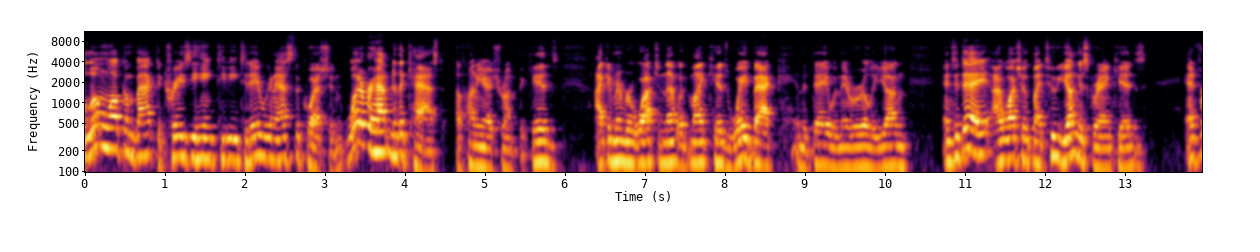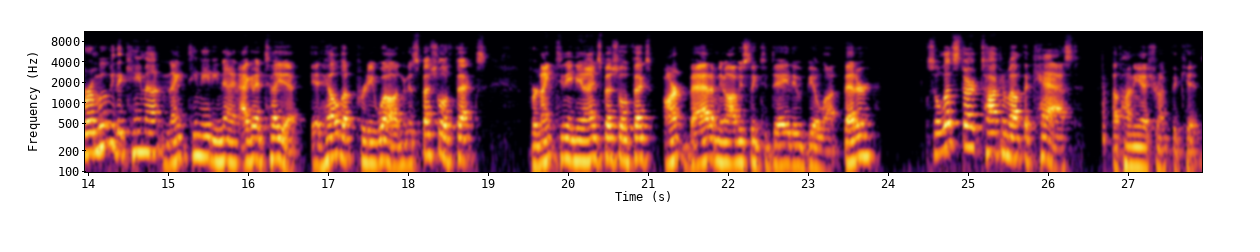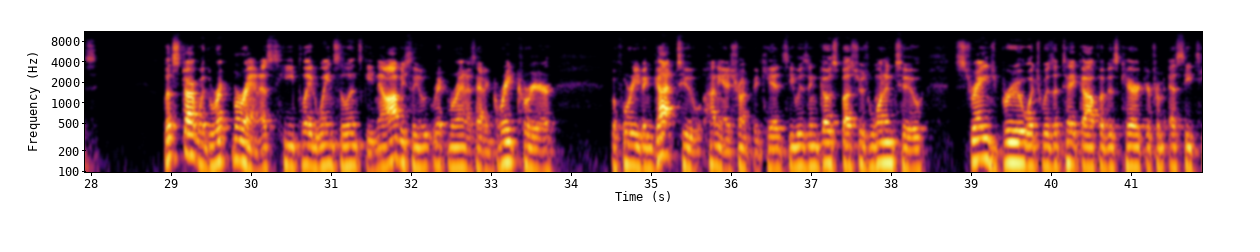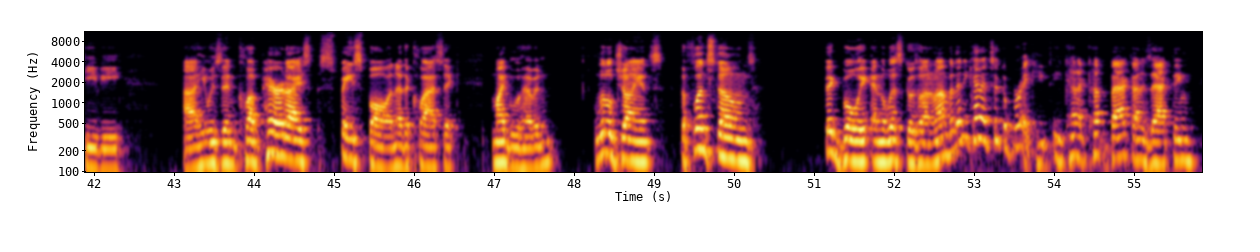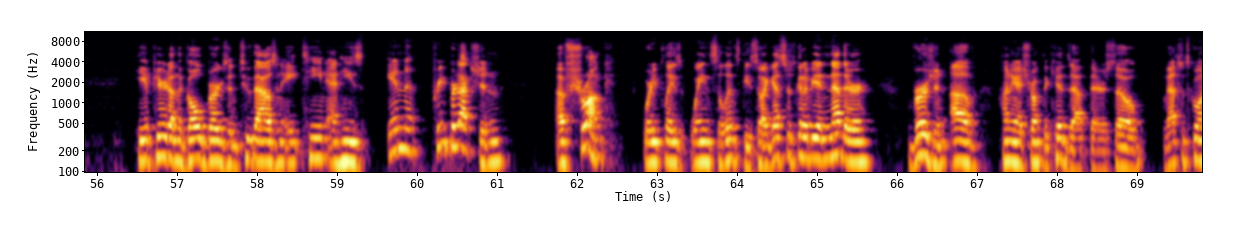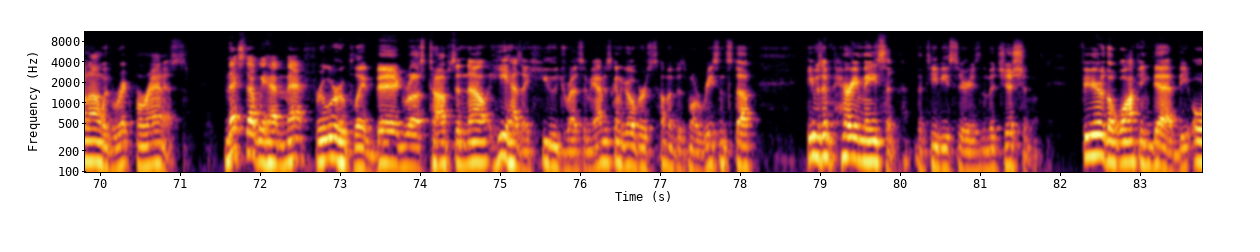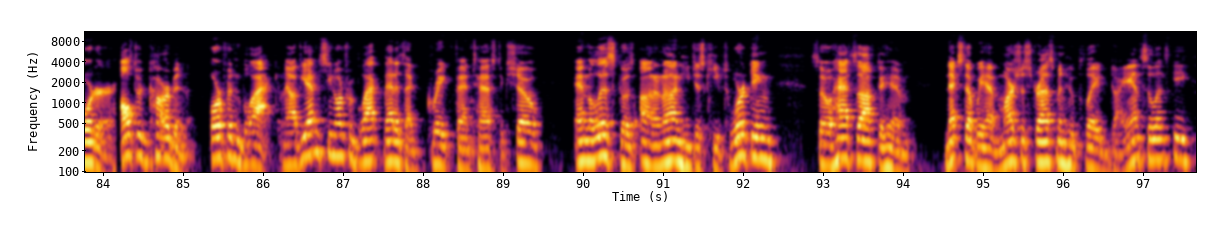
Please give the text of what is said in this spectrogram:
Hello and welcome back to Crazy Hank TV. Today we're going to ask the question, whatever happened to the cast of Honey, I Shrunk the Kids? I can remember watching that with my kids way back in the day when they were really young. And today I watch it with my two youngest grandkids. And for a movie that came out in 1989, I got to tell you, it held up pretty well. I mean, the special effects for 1989 special effects aren't bad. I mean, obviously today they would be a lot better. So let's start talking about the cast of Honey, I Shrunk the Kids. Let's start with Rick Moranis. He played Wayne Szalinski. Now, obviously, Rick Moranis had a great career before he even got to Honey, I Shrunk the Kids. He was in Ghostbusters 1 and 2, Strange Brew, which was a takeoff of his character from SCTV. Uh, he was in Club Paradise, Spaceball, another classic, My Blue Heaven, Little Giants, The Flintstones, Big Bully, and the list goes on and on. But then he kind of took a break. He, he kind of cut back on his acting he appeared on the Goldbergs in 2018, and he's in pre-production of Shrunk, where he plays Wayne Szalinski. So I guess there's going to be another version of Honey, I Shrunk the Kids out there. So that's what's going on with Rick Moranis. Next up, we have Matt Frewer, who played Big Russ Thompson. Now, he has a huge resume. I'm just going to go over some of his more recent stuff. He was in Perry Mason, the TV series, The Magician, Fear the Walking Dead, The Order, Altered Carbon, Orphan Black. Now, if you haven't seen Orphan Black, that is a great, fantastic show. And the list goes on and on. He just keeps working. So hats off to him. Next up, we have Marcia Strassman, who played Diane Szalinski.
